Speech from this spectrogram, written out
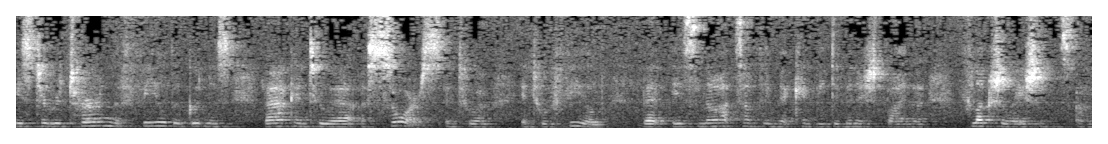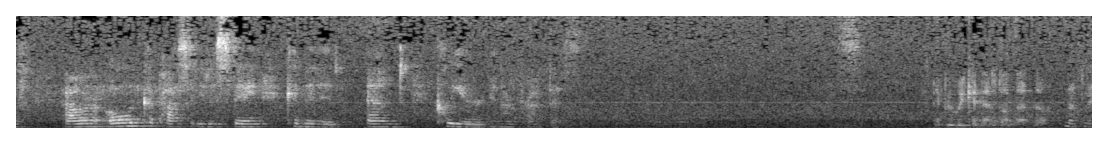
is to return the field of goodness back into a, a source, into a, into a field that is not something that can be diminished by the fluctuations of our own capacity to stay committed and clear in our practice. Maybe we can end on that now. Lovely.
